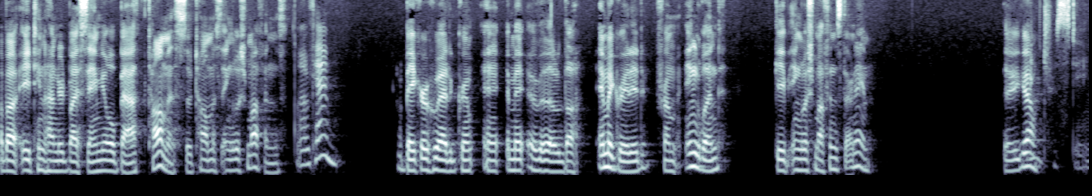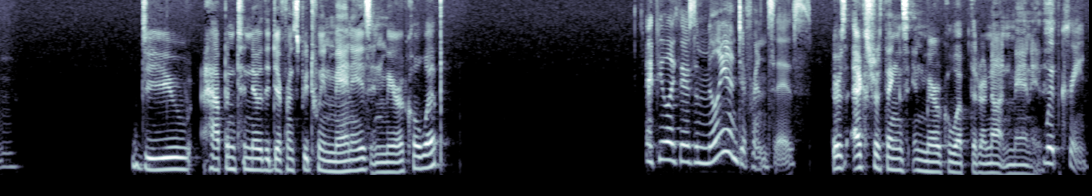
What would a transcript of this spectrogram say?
about 1800 by Samuel Bath Thomas. So Thomas English muffins. Okay. A baker who had grim, eh, uh, immigrated from England gave English muffins their name. There you go. Interesting. Do you happen to know the difference between mayonnaise and Miracle Whip? I feel like there's a million differences. There's extra things in Miracle Whip that are not in mayonnaise. Whipped cream.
